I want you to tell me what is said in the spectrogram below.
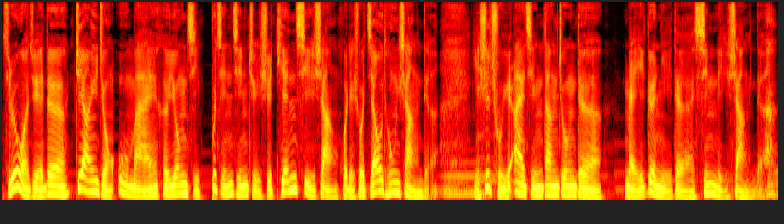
其实我觉得，这样一种雾霾和拥挤，不仅仅只是天气上或者说交通上的，也是处于爱情当中的。每一个你的心理上的。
